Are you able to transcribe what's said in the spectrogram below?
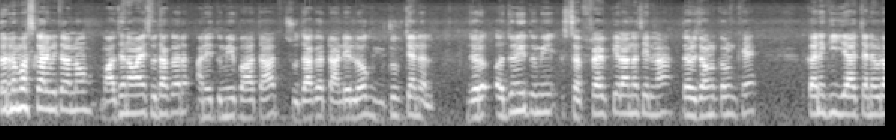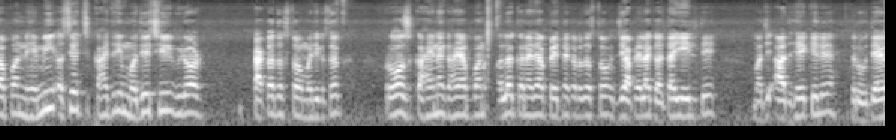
तर नमस्कार मित्रांनो माझं नाव आहे सुधाकर आणि तुम्ही पाहत आहात सुधाकर तांडे लोक यूट्यूब चॅनल जर अजूनही तुम्ही सबस्क्राईब केला नसेल ना तर जाऊन करून घ्या. कारण की या चॅनलवर आपण नेहमी असेच काहीतरी मजेशीर व्हिडिओ टाकत असतो. म्हणजे कसं रोज काही ना काही आपण अलग करण्याचा प्रयत्न करत असतो जे आपल्याला करता येईल ते. म्हणजे आज हे केले तर उद्या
